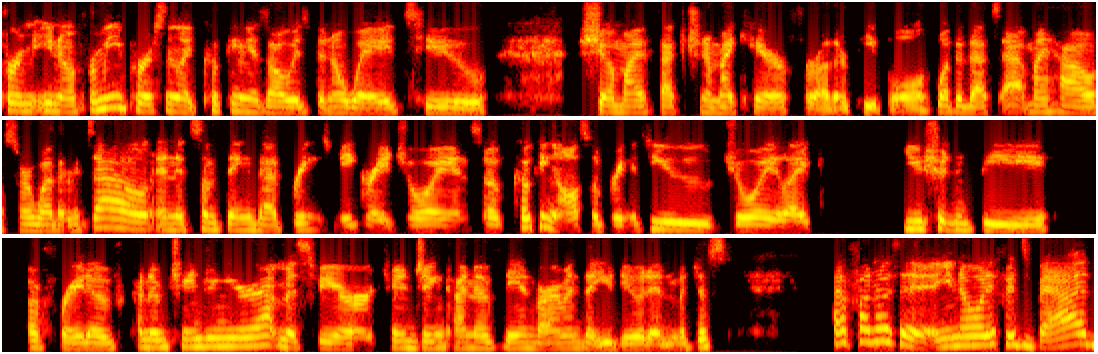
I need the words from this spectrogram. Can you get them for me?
for me you know for me personally like cooking has always been a way to show my affection and my care for other people whether that's at my house or whether it's out and it's something that brings me great joy and so if cooking also brings you joy like you shouldn't be afraid of kind of changing your atmosphere or changing kind of the environment that you do it in but just have fun with it and you know what if it's bad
